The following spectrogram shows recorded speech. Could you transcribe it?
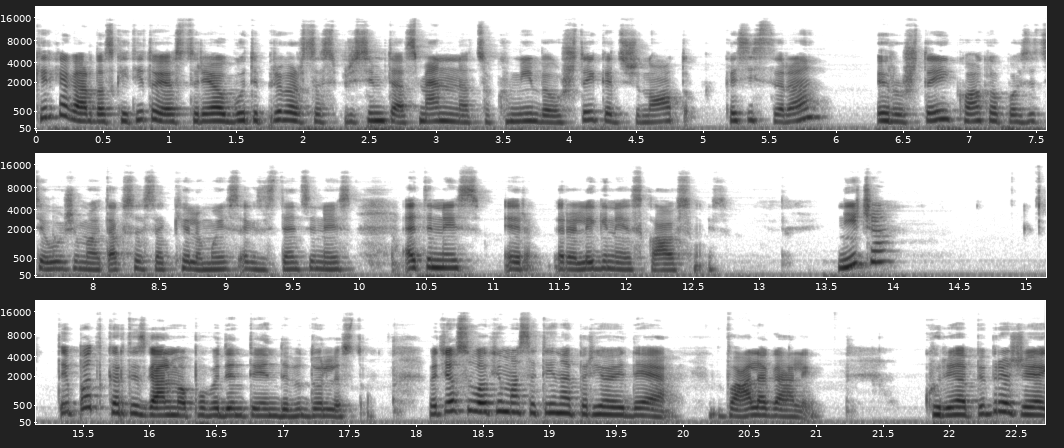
Kirkegardo skaitytojas turėjo būti priverstas prisimti asmeninę atsakomybę už tai, kad žinotų, kas jis yra ir už tai, kokią poziciją užima tekstuose keliamais egzistenciniais, etiniais ir religiniais klausimais. Nyčia taip pat kartais galima pavadinti individualistu, bet jo suvokimas ateina per jo idėją - valią galiai, kurie apibrėžia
